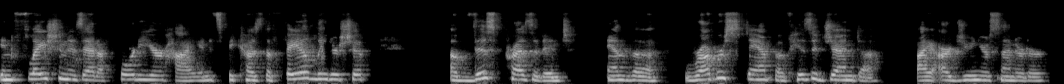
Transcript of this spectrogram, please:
Inflation is at a 40 year high, and it's because the failed leadership of this president and the rubber stamp of his agenda by our junior senator,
